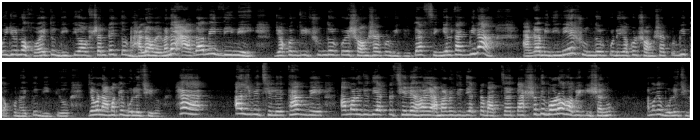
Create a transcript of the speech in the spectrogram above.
ওই জন্য হয়তো দ্বিতীয় অপশানটাই তোর ভালো হবে। মানে আগামী দিনে যখন তুই সুন্দর করে সংসার করবি, তুই তো আর সিঙ্গেল থাকবি না, আগামী দিনে সুন্দর করে যখন সংসার করবি, তখন হয়তো দ্বিতীয়, যেমন আমাকে বলেছিল হ্যাঁ আসবে ছেলে, থাকবে, আমারও যদি একটা ছেলে হয়, আমারও যদি একটা বাচ্চা হয়, তার সাথে বড় হবে কিষাণু আমাকে বলেছিল,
